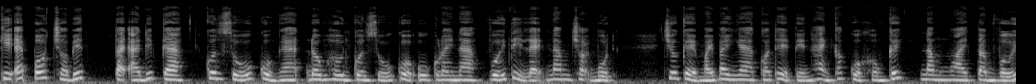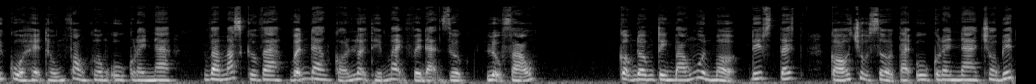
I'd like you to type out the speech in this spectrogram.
Kiev Post cho biết, tại Adipka, quân số của Nga đông hơn quân số của Ukraine với tỷ lệ 5 chọi 1, chưa kể máy bay Nga có thể tiến hành các cuộc không kích nằm ngoài tầm với của hệ thống phòng không Ukraine và Moscow vẫn đang có lợi thế mạnh về đạn dược, lựu pháo. Cộng đồng tình báo nguồn mở Deep State có trụ sở tại Ukraine cho biết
